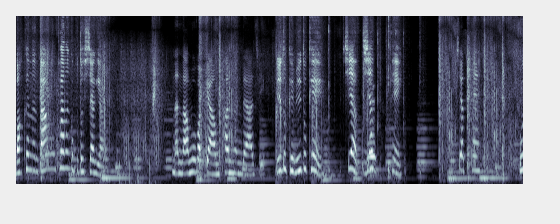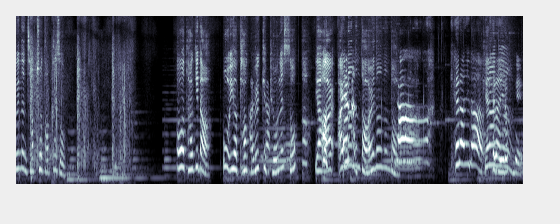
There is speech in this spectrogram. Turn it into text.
마크는 땅 파는 것부터 시작이야. 난 나무밖에 안 팠는데 아직 밀독해, 밀독해. 씨앗, 씨앗 해. 씨앗 해. 보이는 잡초 다 부숴. 어, 닭이다. 어, 야, 닭 왜 이렇게. 변했어? 야, 알, 알 낳는다, 알 낳는다. 계란이다. 계란 계란이야. 이렇게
